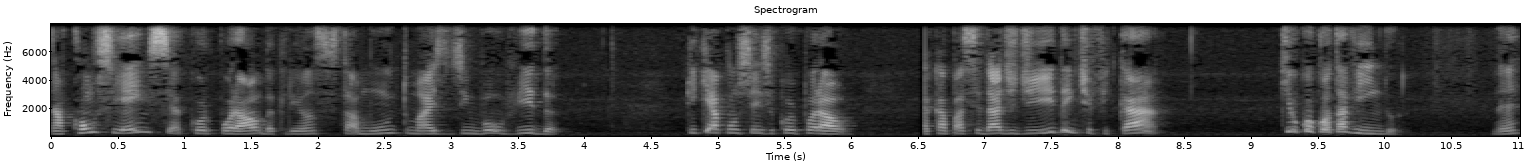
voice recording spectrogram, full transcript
a consciência corporal da criança está muito mais desenvolvida. O que é a consciência corporal? A capacidade de identificar que o cocô está vindo, né?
